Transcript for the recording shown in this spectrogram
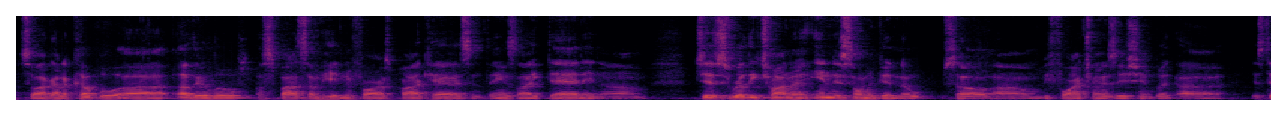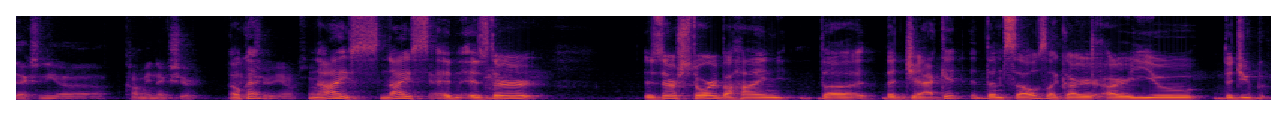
So I got a couple uh, other little spots I'm hitting as far as podcasts and things like that, and um, just really trying to end this on a good note. So um, before I transition, but uh, it's actually uh, coming next year. Okay. Next year, yeah, so. Nice, nice. Yeah. And is there is there a story behind the the jacket themselves? Like, are are you did you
